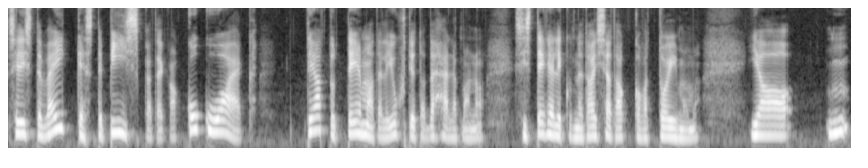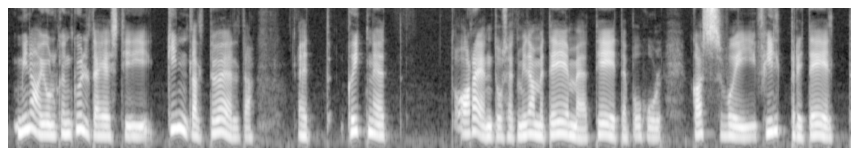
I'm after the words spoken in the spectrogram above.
selliste väikeste piiskadega kogu aeg teatud teemadele juhtida tähelepanu, siis tegelikult need asjad hakkavad toimuma. ja mina julgen küll täiesti kindlalt öelda, et kõik need arendused, mida me teeme teede puhul, kas või filtriteelt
